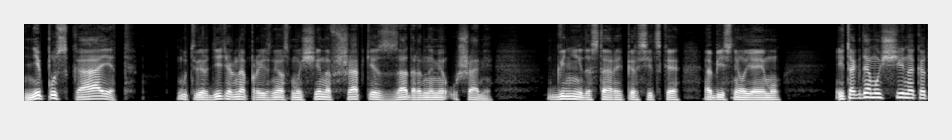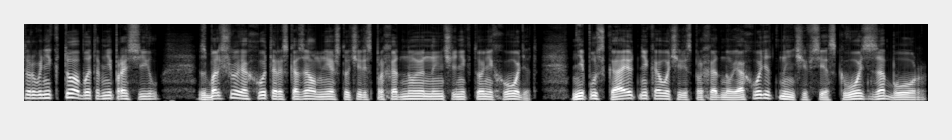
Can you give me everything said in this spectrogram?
Не пускает, — утвердительно произнес мужчина в шапке с задранными ушами. «Гнида старая персидская», — объяснил я ему. И тогда мужчина, которого никто об этом не просил, с большой охотой рассказал мне, что через проходную нынче никто не ходит, не пускают никого через проходную, а ходят нынче все сквозь забор.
